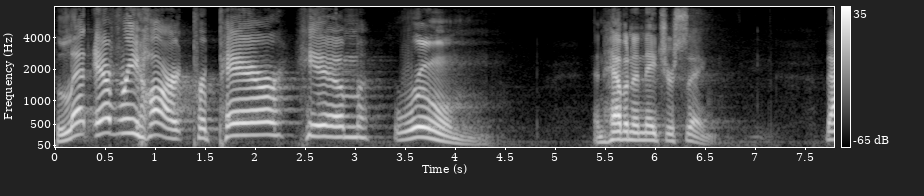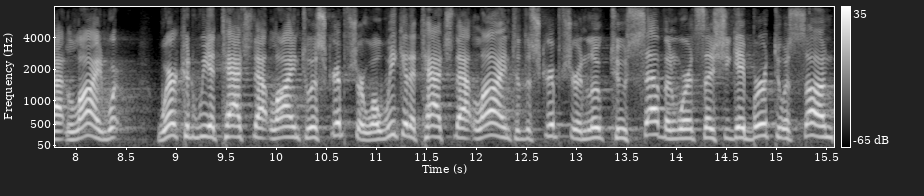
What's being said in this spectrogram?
Let every heart prepare him room. And heaven and nature sing. That line, where, where could we attach that line to a scripture? Well, we could attach that line to the scripture in Luke 2 7, where it says, She gave birth to a son,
